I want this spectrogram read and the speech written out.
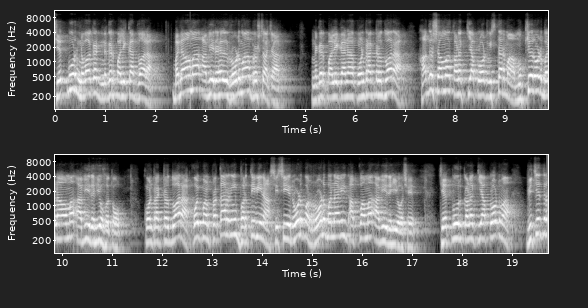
જેતપુર નવાગઢ નગરપાલિકા દ્વારા બનાવવામાં આવી રહેલ રોડમાં ભ્રષ્ટાચાર. નગરપાલિકાના કોન્ટ્રાક્ટર દ્વારા હાદરશામાં કણકિયા પ્લોટ વિસ્તારમાં મુખ્ય રોડ બનાવવામાં આવી રહ્યો હતો. કોન્ટ્રાક્ટર દ્વારા કોઈ પણ પ્રકારની ભરતી વિના સીસી રોડ પર રોડ બનાવી આપવામાં આવી રહ્યો છે. જેતપુર કણકિયા પ્લોટમાં વિચિત્ર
